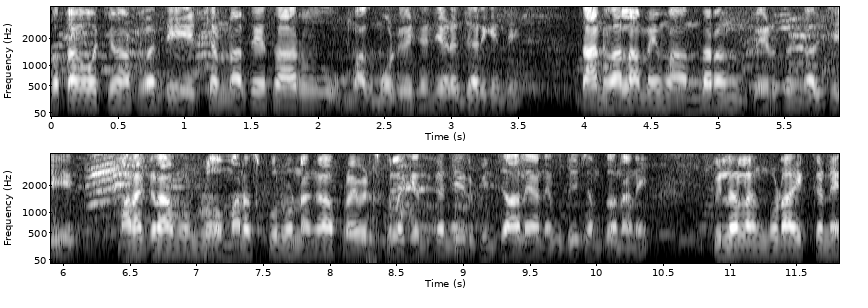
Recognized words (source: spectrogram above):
కొత్తగా వచ్చినటువంటి హెచ్ఎం నర్సయ్య సారు మాకు మోటివేషన్ చేయడం జరిగింది. దానివల్ల మేము అందరం పేరెంట్స్ కలిసి మన గ్రామంలో మన స్కూల్ ఉండగా ప్రైవేట్ స్కూళ్ళకి ఎందుకని చేర్పించాలి అనే ఉద్దేశంతోనని పిల్లలను కూడా ఇక్కడనే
